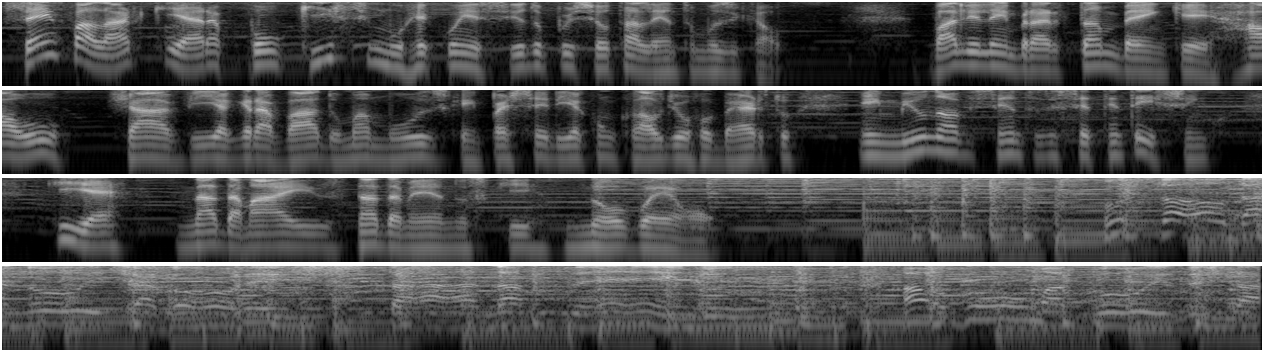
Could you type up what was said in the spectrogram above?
sem falar que era pouquíssimo reconhecido por seu talento musical. Vale lembrar também que Raul já havia gravado uma música em parceria com Cláudio Roberto em 1975, que é nada mais, nada menos que Novo Eon. O sol da noite agora está nascendo. Alguma coisa está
